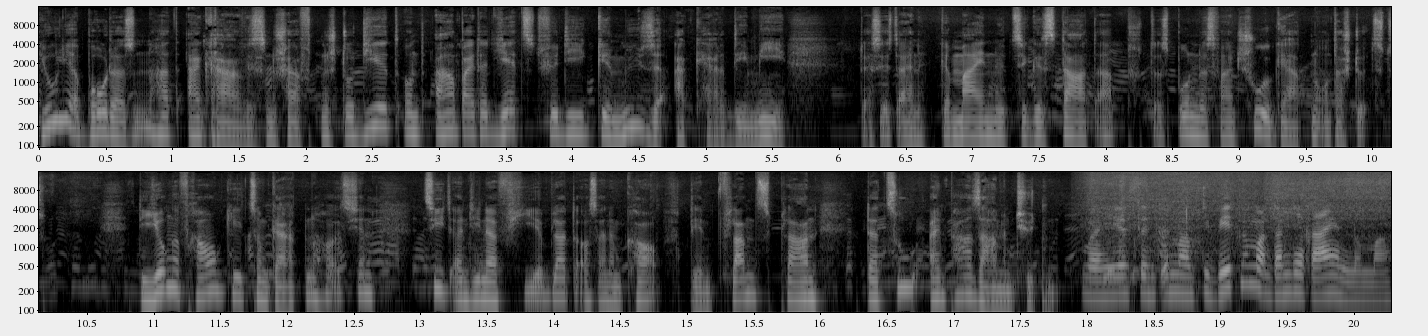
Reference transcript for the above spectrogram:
Julia Brodersen hat Agrarwissenschaften studiert und arbeitet jetzt für die Gemüseakademie. Das ist ein gemeinnütziges Start-up, das bundesweit Schulgärten unterstützt. Die junge Frau geht zum Gartenhäuschen, zieht ein DIN A4-Blatt aus einem Korb, den Pflanzplan, dazu ein paar Samentüten. Weil hier sind immer die Beetnummer und dann die Reihennummer.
